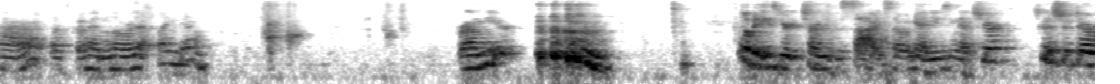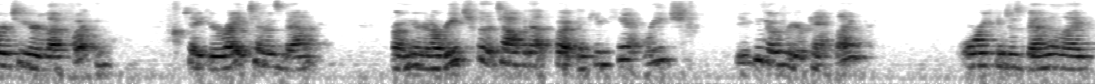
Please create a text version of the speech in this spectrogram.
All right, let's go ahead and lower that leg down. From here, a little bit easier to turn to the side. So again, using that chair, just to shift over to your left foot. Take your right toes back. From here, to reach for the top of that foot. If you can't reach, you can go for your pant leg, or you can just bend the leg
